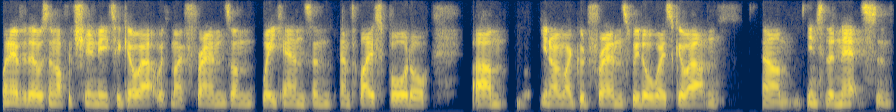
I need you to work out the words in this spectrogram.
whenever there was an opportunity to go out with my friends on weekends and, and play sport, or um, you know, my good friends, we'd always go out and um, into the nets and,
